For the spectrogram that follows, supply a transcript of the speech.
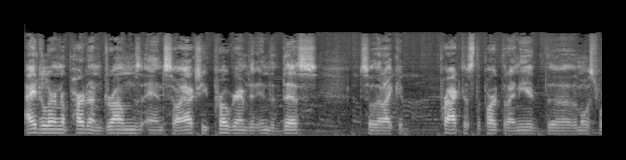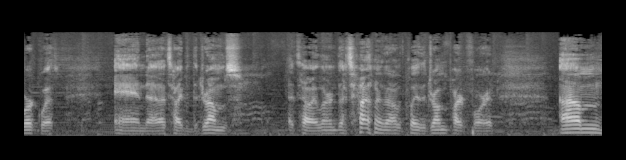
I had to learn a part on drums, and so I actually programmed it into this so that I could practice the part that I needed the, the most work with and uh, that's how I did the drums. That's how I learned. That's how I learned how to play the drum part for it. Um,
